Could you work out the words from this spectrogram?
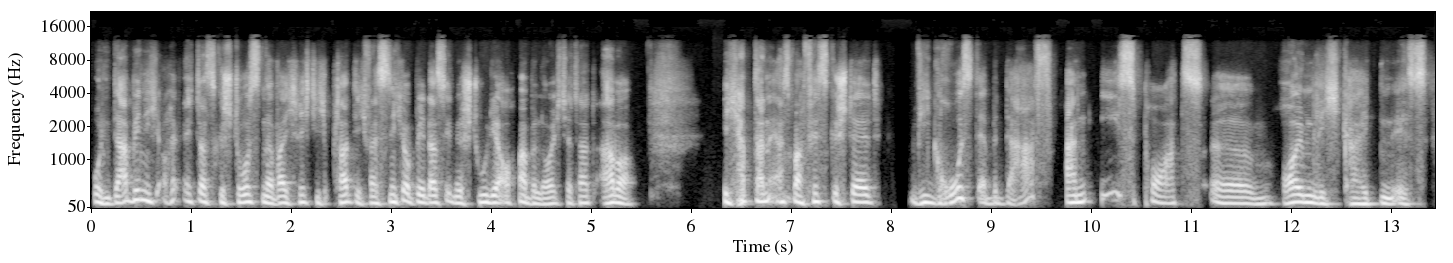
Und da bin ich auch etwas gestoßen, da war ich richtig platt. Ich weiß nicht, ob ihr das in der Studie auch mal beleuchtet habt, aber ich habe dann erstmal festgestellt, wie groß der Bedarf an E-Sports-Räumlichkeiten äh, ist.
